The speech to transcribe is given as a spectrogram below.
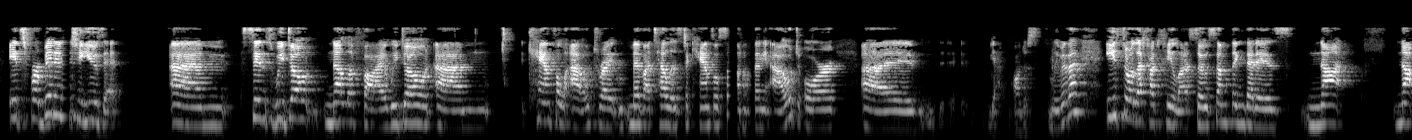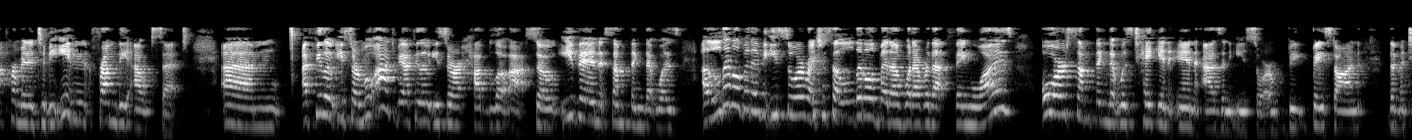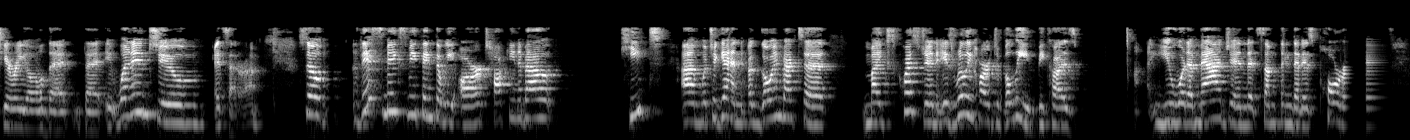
It's forbidden to use it. Um, since we don't nullify, we don't, um, cancel out, right? Mevatel is to cancel something out or, uh, yeah, I'll just leave it at that. Isor lechatchila, so something that is not not permitted to be eaten from the outset. Um, afilu isur mu'at ve'afilu isur hablo'ah. So even something that was a little bit of isur, right, just a little bit of whatever that thing was, or something that was taken in as an isur based on the material that that it went into, etc. So this makes me think that we are talking about heat, um, which again, uh, going back to Mike's question, is really hard to believe because you would imagine that something that is porous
